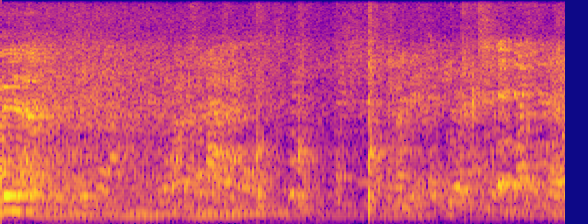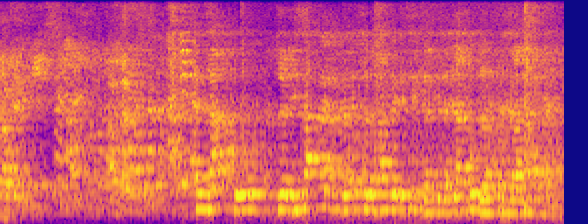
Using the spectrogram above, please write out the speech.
Dan jatuh sudah disangka ternyata sudah sampai di sini dan tidak jatuh dalam perjalanannya.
